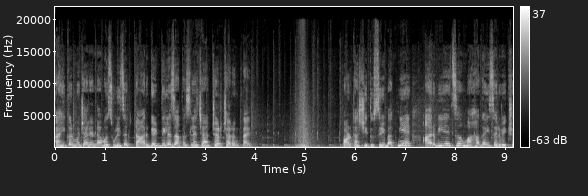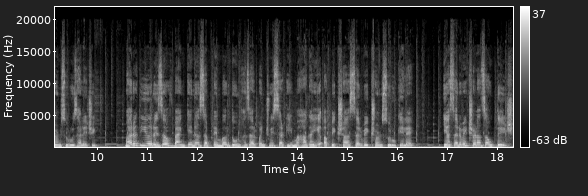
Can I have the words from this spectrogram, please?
काही कर्मचाऱ्यांना वसुलीचं टार्गेट दिलं जात असल्याच्या चर्चा रंगतायत. पॉडकास्टची दुसरी बातमी आहे आरबीआयचं महागाई सर्वेक्षण सुरू झाल्याची. भारतीय रिझर्व्ह बँकेनं सप्टेंबर दोन हजार पंचवीससाठी महागाई अपेक्षा सर्वेक्षण सुरू केलंय. या सर्वेक्षणाचा उद्देश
